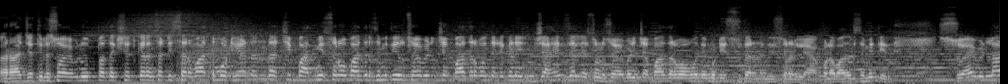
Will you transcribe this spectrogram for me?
राज्यातील सोयाबीन उत्पादक शेतकऱ्यांसाठी सर्वात मोठी आनंदाची बातमी सर्व बाजार समितीतील सोयाबीनच्या बाजारभाव त्या ठिकाणी जाहीर झाले असून सोयाबीनच्या बाजारभावामध्ये मोठी सुधारणा दिसून आली अकोला बाजार समितीत सोयाबीनला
